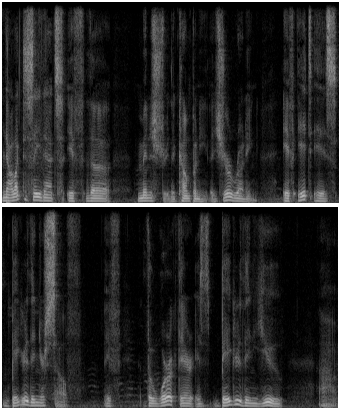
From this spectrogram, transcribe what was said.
Now, I like to say that if the ministry, the company that you're running, if it is bigger than yourself, if the work there is bigger than you, um,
